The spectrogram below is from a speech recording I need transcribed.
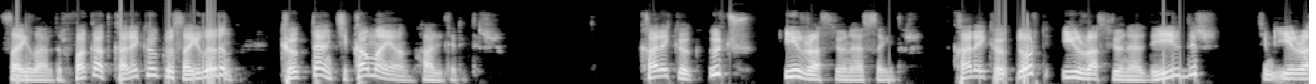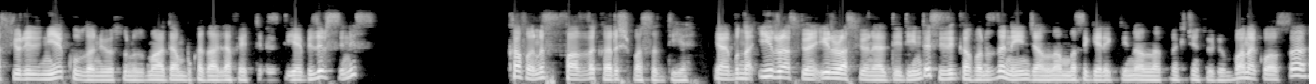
sayılardır. Fakat kareköklü sayıların kökten çıkamayan halleridir. Karekök 3 irrasyonel sayıdır. Karekök 4 irrasyonel değildir. Şimdi irrasyoneli niye kullanıyorsunuz madem bu kadar laf ettiniz diyebilirsiniz. Kafanız fazla karışmasın diye. Yani buna irrasyonel, irrasyonel dediğinde sizin kafanızda neyin canlanması gerektiğini anlatmak için söylüyorum. Bana olsa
